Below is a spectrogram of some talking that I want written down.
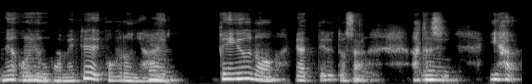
ね、お湯を溜めてお風呂に入るっていうのをやってるとさ、私、いや、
